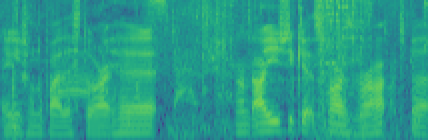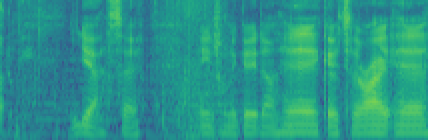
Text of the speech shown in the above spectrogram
And you just want to buy this door right here. And I usually get as far as Rat, but yeah, so then you just want to go down here, go to the right here,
